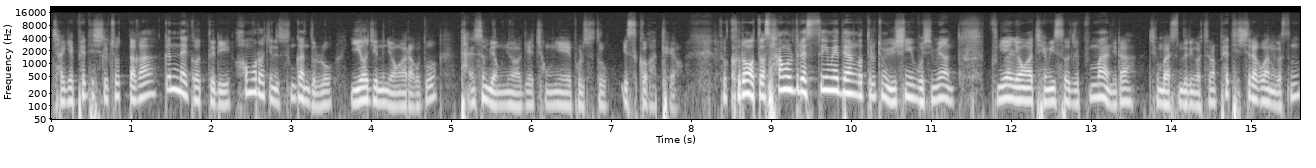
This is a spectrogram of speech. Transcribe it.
자기의 패티시를 쫓다가 끝내 그것들이 허물어지는 순간들로 이어지는 영화라고도 단순 명료하게 정리해 볼 수도 있을 것 같아요. 그래서 그런 어떤 사물들의 쓰임에 대한 것들을 좀 유심히 보시면 분열 영화 재밌어질 뿐만 아니라 지금 말씀드린 것처럼 패티시라고 하는 것은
